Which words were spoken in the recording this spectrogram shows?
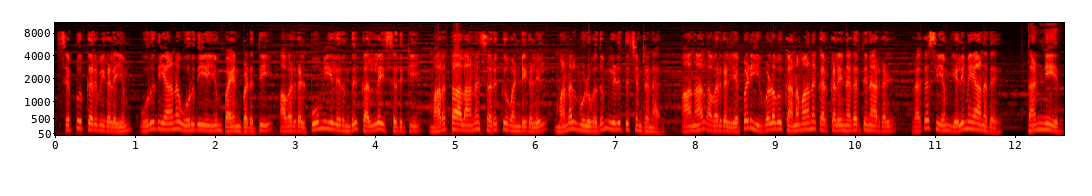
செப்பு கருவிகளையும் உறுதியான உறுதியையும் பயன்படுத்தி அவர்கள் பூமியிலிருந்து கல்லை செதுக்கி மரத்தாலான சறுக்கு வண்டிகளில் மணல் முழுவதும் இழுத்துச் சென்றனர். ஆனால் அவர்கள் எப்படி இவ்வளவு கனமான கற்களை நகர்த்தினார்கள்? ரகசியம் எளிமையானது. தண்ணீர்.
